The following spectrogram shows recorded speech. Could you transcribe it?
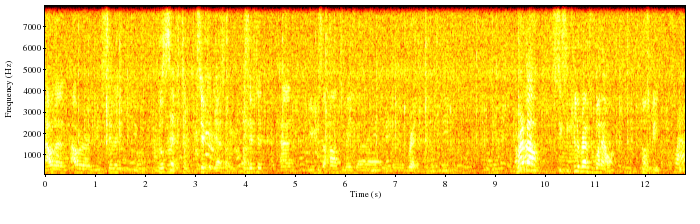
outer outer you sieve it, you filter Sift it, sift it. Yeah, sorry, sift it, and you use the heart to make uh, uh, bread. Around about 60 kilograms in one hour, full speed. Wow.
